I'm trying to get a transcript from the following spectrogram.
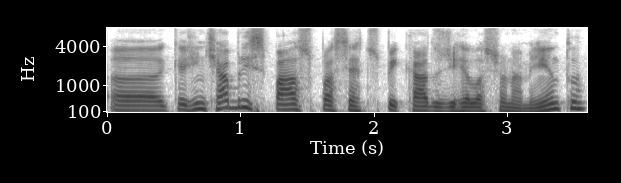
uh, que a gente abre espaço para certos pecados de relacionamento,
